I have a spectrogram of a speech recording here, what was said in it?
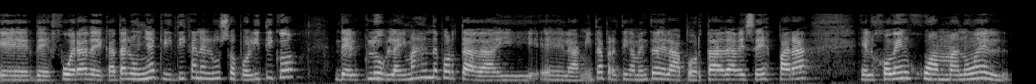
de fuera de Cataluña critican el uso político del club. La imagen de portada y eh, la mitad prácticamente de la portada de ABC es para el joven Juan Manuel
